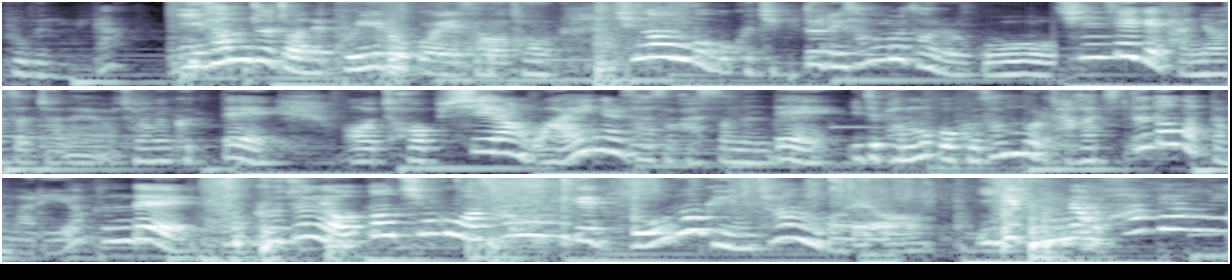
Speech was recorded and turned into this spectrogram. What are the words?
부분입니다. 2, 3주 전에 브이로그에서 저 신혼부부 그 집들이 선물 사려고 신세계 다녀왔었잖아요. 저는 그때 어, 접시랑 와인을 사서 갔었는데 이제 밥 먹고 그 선물을 다 같이 뜯어봤단 말이에요. 근데 그 중에 어떤 친구가 사는 게 너무 괜찮은 거예요. 이게 분명 화병인데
